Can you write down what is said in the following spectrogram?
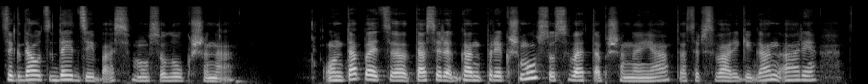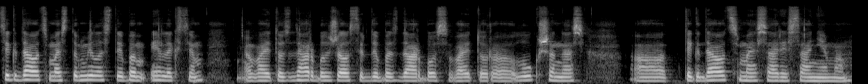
cik daudz dedzības mūsu lūkšanā. Un tāpēc tas ir gan priekš mūsu svētapšanai, jā, tas ir svarīgi, gan arī, cik daudz mēs tur mīlestībam ieliksim, vai tos darbus, žēlsirdības darbus, vai tur lūkšanas, tik daudz mēs arī saņemam.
